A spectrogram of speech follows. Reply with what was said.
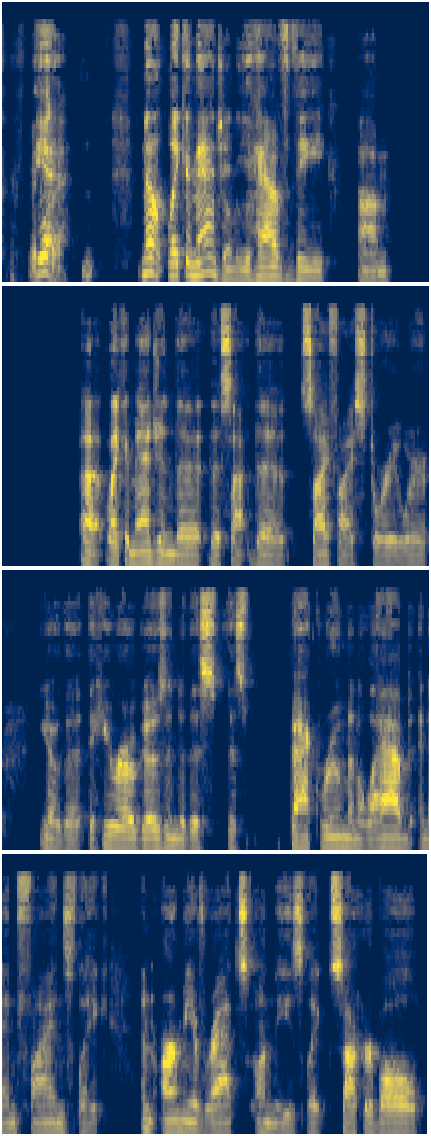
yeah, no, like imagine you have the, um, uh, like imagine the the sci- the sci-fi story where you know the the hero goes into this this back room in a lab and then finds like an army of rats on these like soccer ball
